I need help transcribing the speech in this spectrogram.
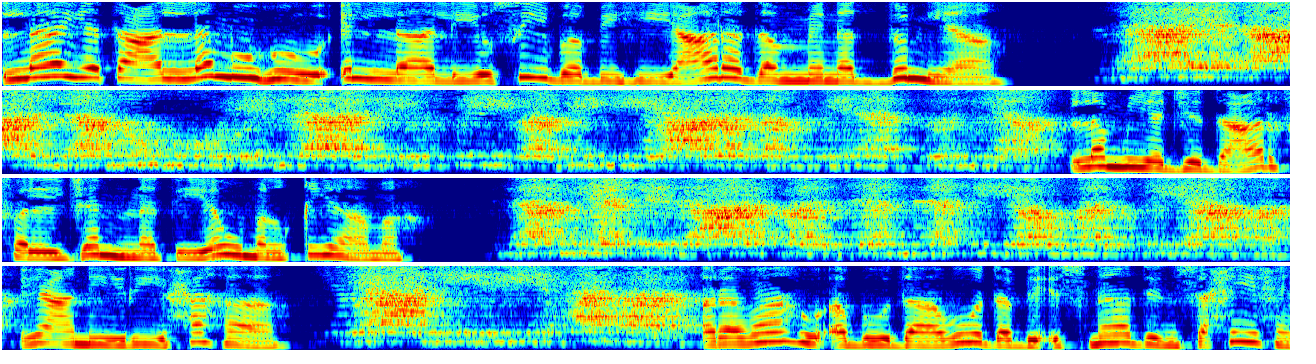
لا يتعلمه الا ليصيب به عرضا من الدنيا لا يتعلمه إلا ليصيب به عرضا من الدنيا. لم يجد عرف الجنة يوم القيامة. لم يجد عرف الجنة يوم القيامة يعني ريحها يعني ريحها. رواه أبو داود بإسناد صحيح.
